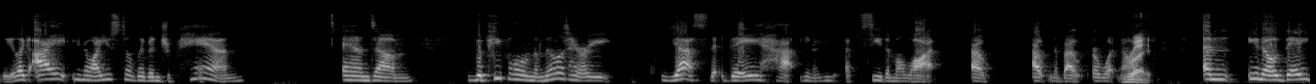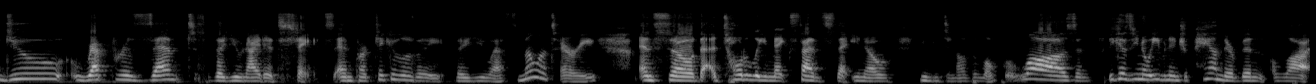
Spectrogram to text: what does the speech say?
Like I, you know, I used to live in Japan and um the people in the military yes they have you know you uh, see them a lot out out and about or whatnot Right. and you know they do represent the united states and particularly the us military and so that totally makes sense that you know you need to know the local laws and because you know even in japan there have been a lot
